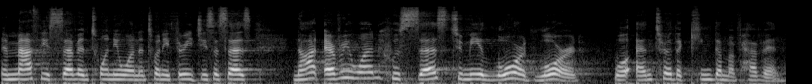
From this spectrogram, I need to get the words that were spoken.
In Matthew 7 21 and 23, Jesus says, Not everyone who says to me, Lord, Lord, will enter the kingdom of heaven,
